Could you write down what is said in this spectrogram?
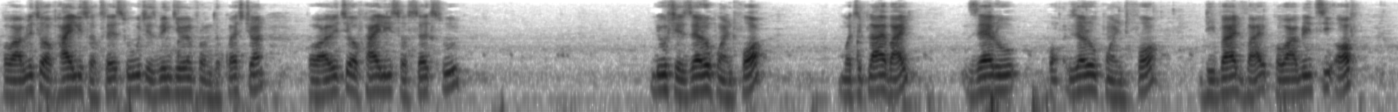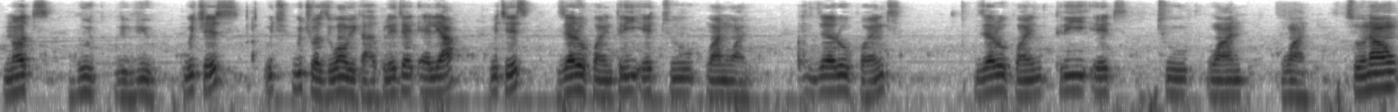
probability of highly successful which is being given from the question probability of highly successful which is 0.4 multiplied by 0 0.4 divided by probability of not good review which is which which was the one we calculated earlier which is 0 0.38211 0 0.38211 so now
